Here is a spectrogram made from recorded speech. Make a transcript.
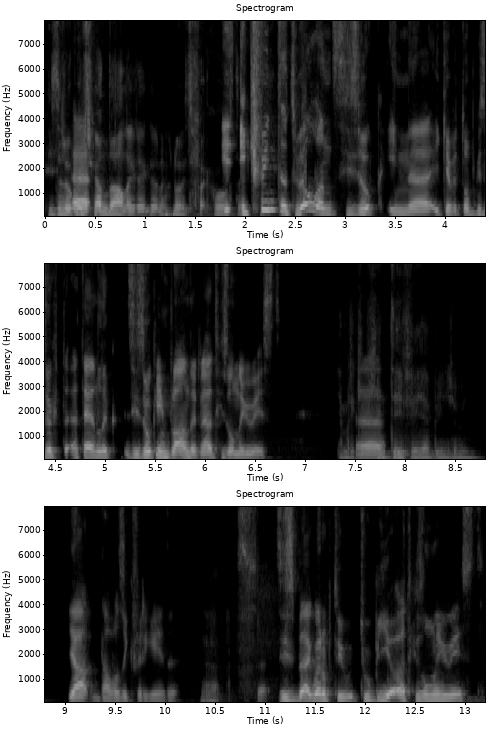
Is dat ook Eh, een schandalig dat ik er nog nooit van gehoord heb? ik vind het wel, want ze is ook in... eh, ik heb het opgezocht uiteindelijk. Ze is ook in Vlaanderen uitgezonden geweest. Ja, maar ik heb eh, geen tv, hè, Benjamin. Ja, dat was ik vergeten. Ja. Dus, eh, Ze is blijkbaar op 2B uitgezonden geweest.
